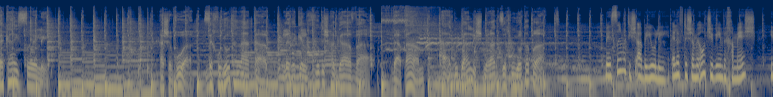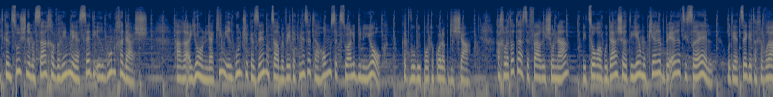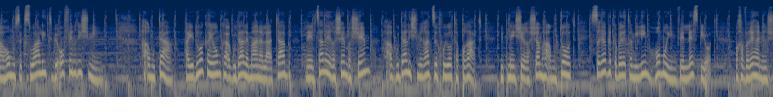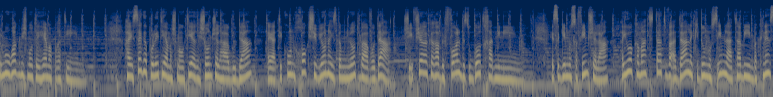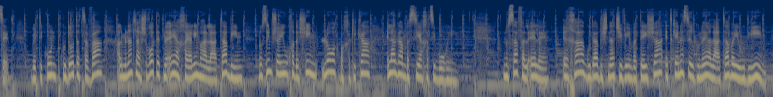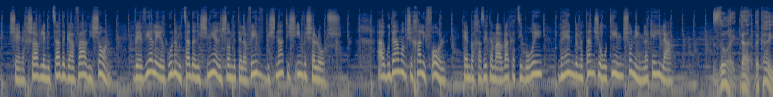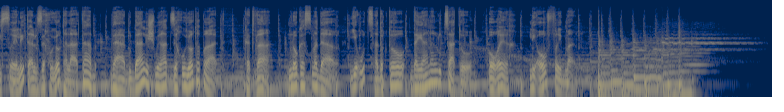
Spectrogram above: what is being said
דקה ישראלית. השבוע, זכויות הלהט"ב לרגל חודש הגאווה, והפעם, האגודה לשמירת זכויות הפרט. ב-29 ביולי 1975 התכנסו 12 חברים לייסד ארגון חדש. הרעיון להקים ארגון שכזה נוצר בבית הכנסת ההומוסקסואלי בניו יורק, כתבו בפרוטוקול הפגישה. החלטות האספה הראשונה, ליצור אגודה אשר תהיה מוכרת בארץ ישראל ותייצג את החברה ההומוסקסואלית באופן רשמי. העמותה, הידוע כיום כאגודה למען הלהט"ב, נאלצה להירשם בשם האגודה לשמירת זכויות הפרט, מפני שרשם העמותות סירב לקבל את המילים הומואים ולסביות, וחבריה נרשמו רק בשמותיהם הפרטיים. ההישג הפוליטי המשמעותי הראשון של האגודה היה תיקון חוק שוויון ההזדמנויות בעבודה, שאפשר הכרה בפועל בזוגות חד-מיניים. הישגים נוספים שלה היו הקמת תת-ועדה לקידום נושאים להט"ביים בכנסת, ותיקון פקודות הצבא על מנת להשוות את תנאי החיילים הלהט"ביים, נושאים שהיו חדשים לא רק בחקיקה, אלא גם בשיח הציבורי. נוסף על אלה, ערכה האגודה בשנת 79 את כנס ארגוני הלהט"ב היהודיים, שנחשב למצעד הגאווה הראשון, והביאה לארגון המצעד הרשמי הראשון בתל אביב בשנת 93. האגודה ממשיכה לפעול, הן בחזית המאבק הציבורי והן במתן שירותים שונים לקהילה. זו הייתה דקה ישראלית על זכויות הלהט"ב והאגודה לשמירת זכויות הפרט. כתבה נוגה סמדר, ייעוץ הדוקטור דיאנה לוצטו, עורך ליאור פרידמן.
